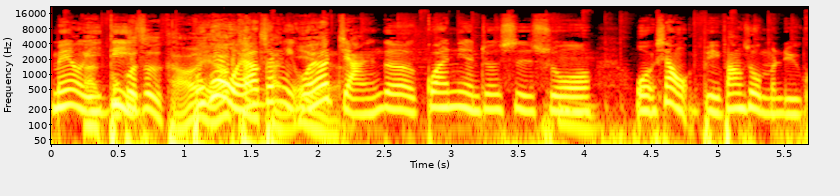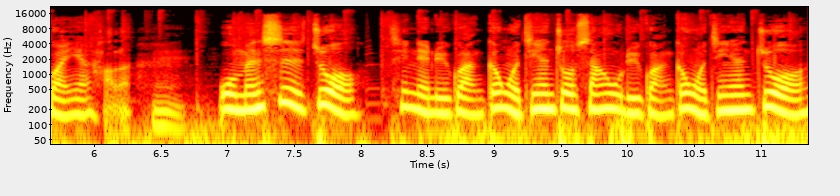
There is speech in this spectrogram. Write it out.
没有一定。不过这个考不过我要跟你，我要讲一个观念，就是说，我像我，比方说我们旅馆业好了，嗯，我们是做青年旅馆，跟我今天做商务旅馆，跟我今天做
